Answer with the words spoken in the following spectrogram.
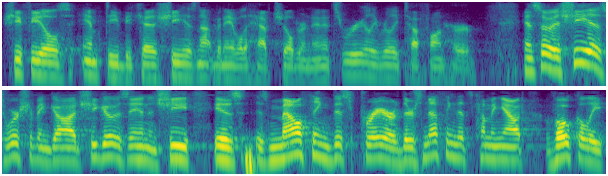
she feels empty because she has not been able to have children, and it's really, really tough on her. And so as she is worshiping God, she goes in and she is, is mouthing this prayer. There's nothing that's coming out vocally,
